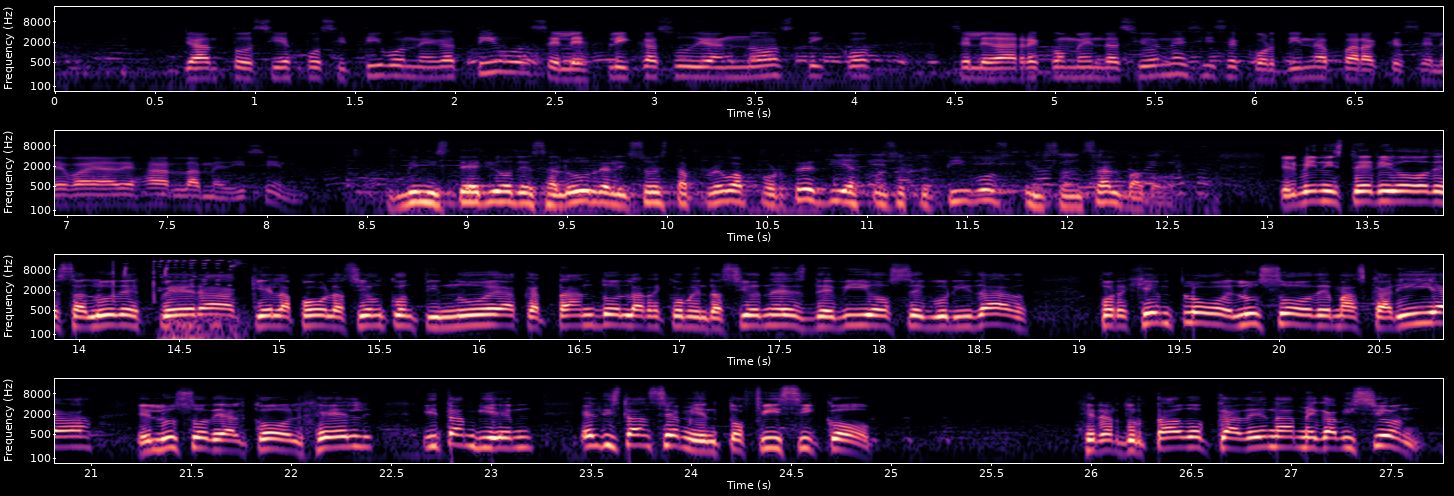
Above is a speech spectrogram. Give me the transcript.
tanto si es positivo o negativo, se le explica su diagnóstico, se le da recomendaciones y se coordina para que se le vaya a dejar la medicina. El Ministerio de Salud realizó esta prueba por tres días consecutivos en San Salvador. El Ministerio de Salud espera que la población continúe acatando las recomendaciones de bioseguridad, por ejemplo, el uso de mascarilla, el uso de alcohol gel y también el distanciamiento físico. Gerardo Hurtado, Cadena Megavisión.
